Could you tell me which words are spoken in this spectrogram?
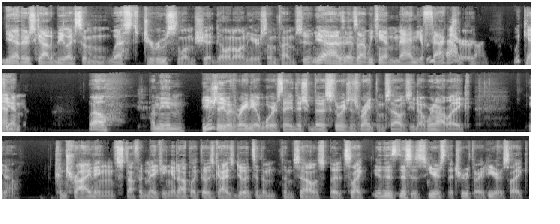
Yeah, there's got to be like some West Jerusalem shit going on here sometime soon. Yeah, it's, it's not. We can't manufacture. We can. Can. Well, I mean, usually with radio wars, they, they should- those stories just write themselves. You know, we're not like, you know, contriving stuff and making it up. Like those guys do it to them themselves. But it's like this. This is here's the truth right here. It's like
